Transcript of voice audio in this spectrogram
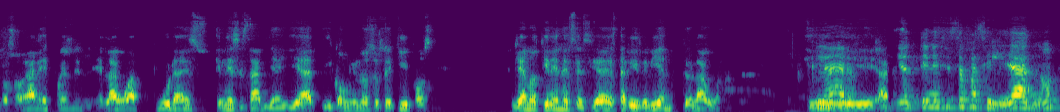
los hogares, pues, el, agua pura es, necesaria y, y con nuestros equipos ya no tienes necesidad de estar hirviendo el agua. claro, ya tienes esa facilidad, ¿no?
